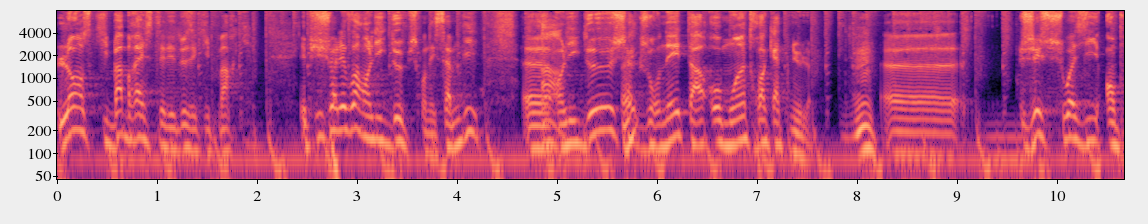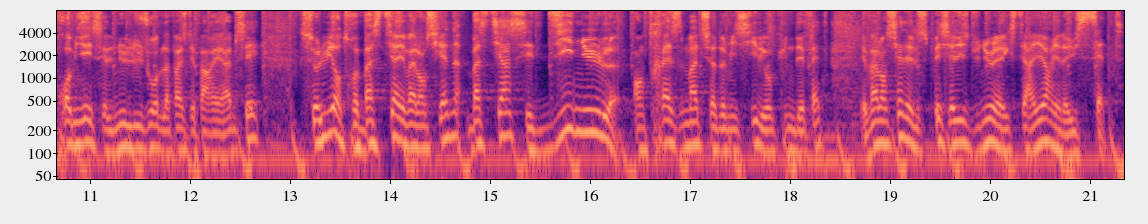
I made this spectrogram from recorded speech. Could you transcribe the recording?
Lens qui bat Brest et les deux équipes marquent. Et puis je suis allé voir en Ligue 2, puisqu'on est samedi. Euh, Ah. En Ligue 2, chaque Ouais. journée, tu as au moins 3-4 nuls. Mmh. Euh, j'ai choisi en premier, c'est le nul du jour de la page des paris RMC, celui entre Bastia et Valenciennes. Bastia, c'est 10 nuls en 13 matchs à domicile et aucune défaite. Et Valenciennes est le spécialiste du nul à l'extérieur, il y en a eu 7.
